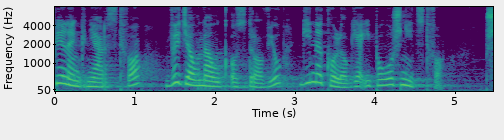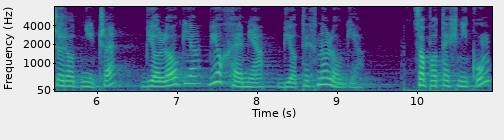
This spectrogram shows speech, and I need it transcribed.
pielęgniarstwo, Wydział Nauk o Zdrowiu, ginekologia i położnictwo, przyrodnicze, biologia, biochemia, biotechnologia. Co po technikum?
